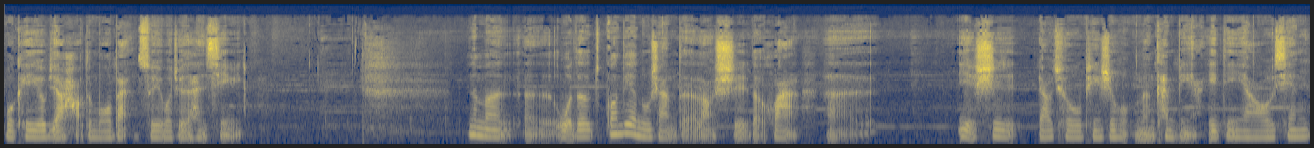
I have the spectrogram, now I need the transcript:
我可以有比较好的模板，所以我觉得很幸运。那么，呃，我的光电路上的老师的话，呃，也是要求平时我们看病啊，一定要先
